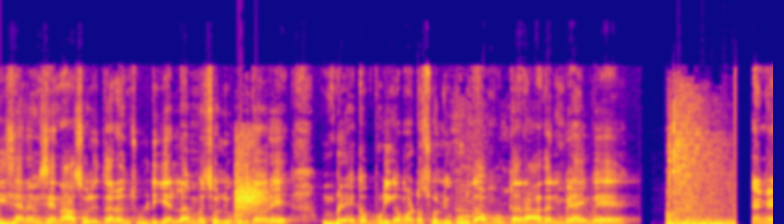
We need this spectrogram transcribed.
ஈஸியான விஷயம் நான் சொல்லி தரேன்னு சொல்லிட்டு எல்லாமே சொல்லி கொடுத்தவரு பிரேக்கை பிடிக்க மாட்டோம் சொல்லி கொடுக்காம விட்டாரு. அதன் விளைவு? ஏங்க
